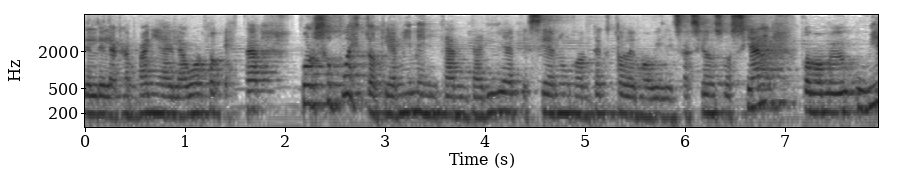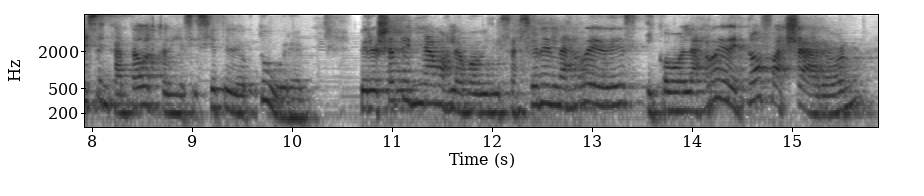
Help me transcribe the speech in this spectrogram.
del de la campaña del aborto que está. Por supuesto que a mí me encantaría que sea en un contexto de movilización social, como me hubiese encantado este 17 de octubre pero ya teníamos la movilización en las redes y como las redes no fallaron,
